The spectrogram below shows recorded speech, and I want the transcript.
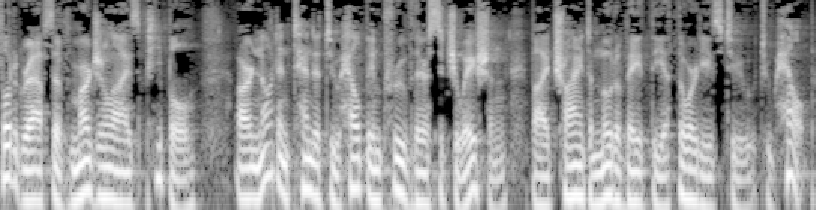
photographs of marginalized people are not intended to help improve their situation by trying to motivate the authorities to, to help,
